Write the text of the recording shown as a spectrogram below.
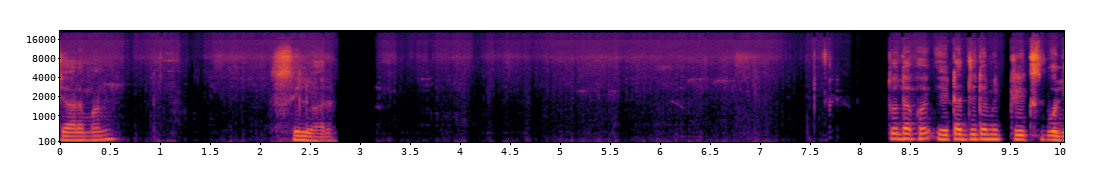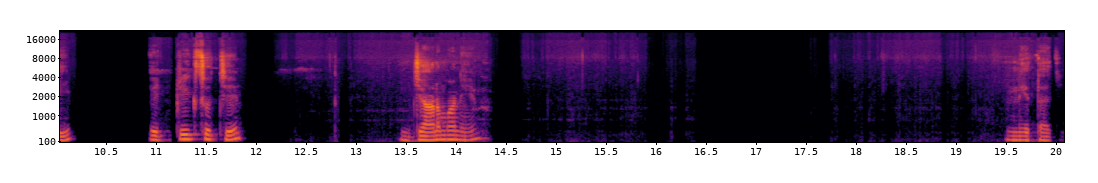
জার্মান সিলভার। তো দেখো, এটার যদি আমি ট্রিক্স বলি এর ট্রিক্স হচ্ছে জার্মানে নেতাজি।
